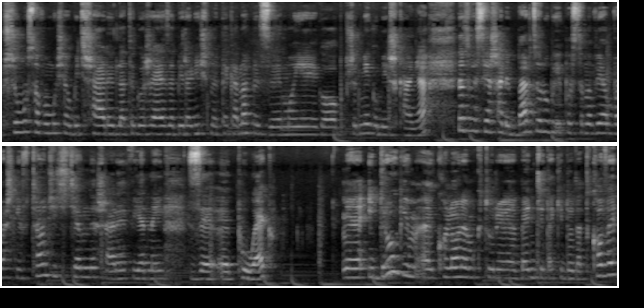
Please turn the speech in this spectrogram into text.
przymusowo musiał być szary, dlatego że zabieraliśmy tę kanapę z mojego poprzedniego mieszkania. Natomiast ja szary bardzo lubię i postanowiłam właśnie wtrącić ciemny szary w jednej z e, półek. E, I drugim e, kolorem, który będzie taki dodatkowy,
